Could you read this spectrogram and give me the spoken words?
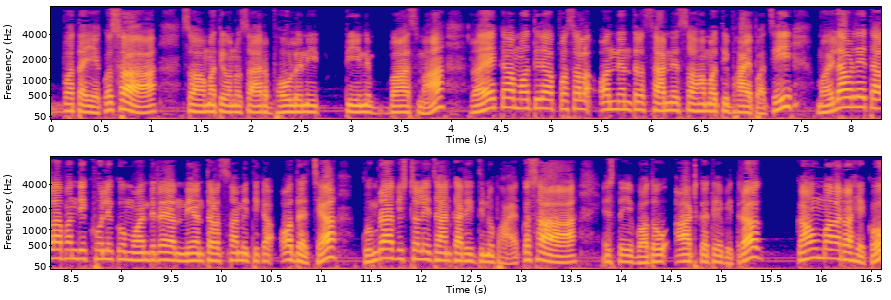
बताइएको छ। सहमति अनुसार भौलनी तीन बाँसमा रहेका मदिरा पसल अन्यन्त्र सार्ने सहमति भएपछि महिलाहरूले तालाबन्दी खोलेको मन्दिर नियन्त्रण समितिका अध्यक्ष घुमरा विष्टले जानकारी दिनुभएको छ। यस्तै भदौ आठ गतेभित्र गाउँमा रहेको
